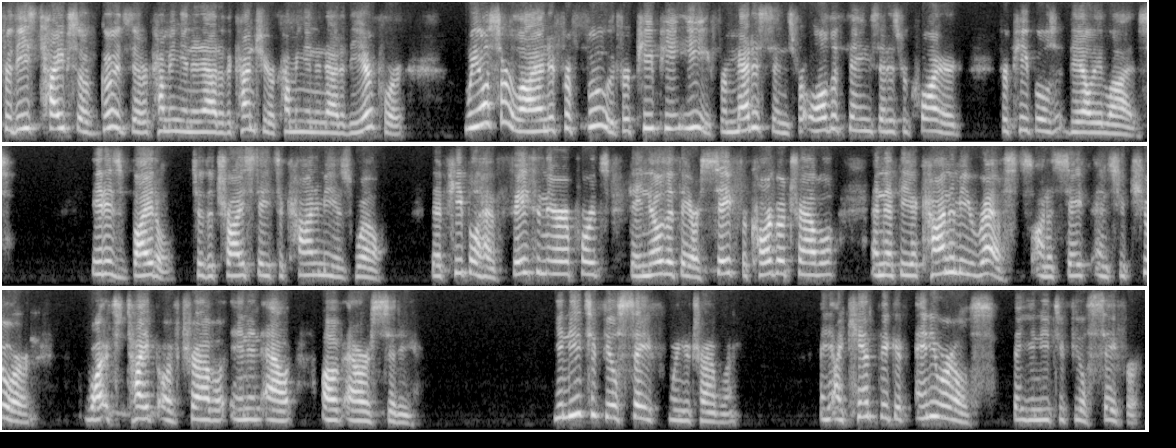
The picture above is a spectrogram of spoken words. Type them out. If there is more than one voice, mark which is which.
Speaker 1: for these types of goods that are coming in and out of the country or coming in and out of the airport, we also rely on it for food, for PPE, for medicines, for all the things that is required for people's daily lives. It is vital to the tri-states economy as well, that people have faith in their airports, they know that they are safe for cargo travel, and that the economy rests on a safe and secure what type of travel in and out of our city. You need to feel safe when you're traveling. And I can't think of anywhere else that you need to feel safer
